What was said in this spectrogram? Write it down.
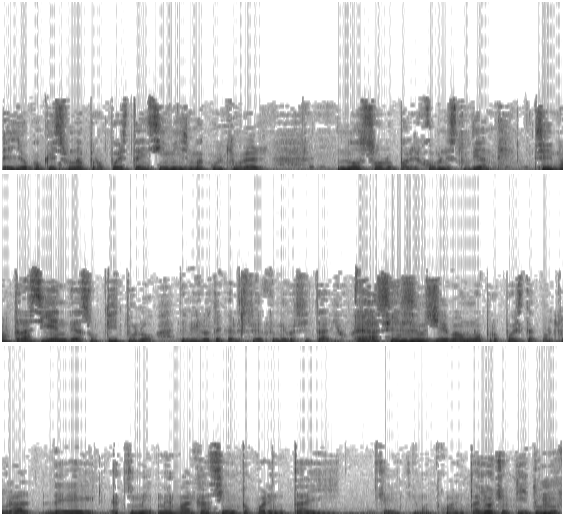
eh, yo creo que es una propuesta en sí misma cultural, no solo para el joven estudiante. Sí, ¿no? Trasciende a su título de Biblioteca del Estudiante Universitario. Eh, así y es. nos lleva a una propuesta cultural de, aquí me, me marcan 140 y, ¿qué? 48 títulos,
